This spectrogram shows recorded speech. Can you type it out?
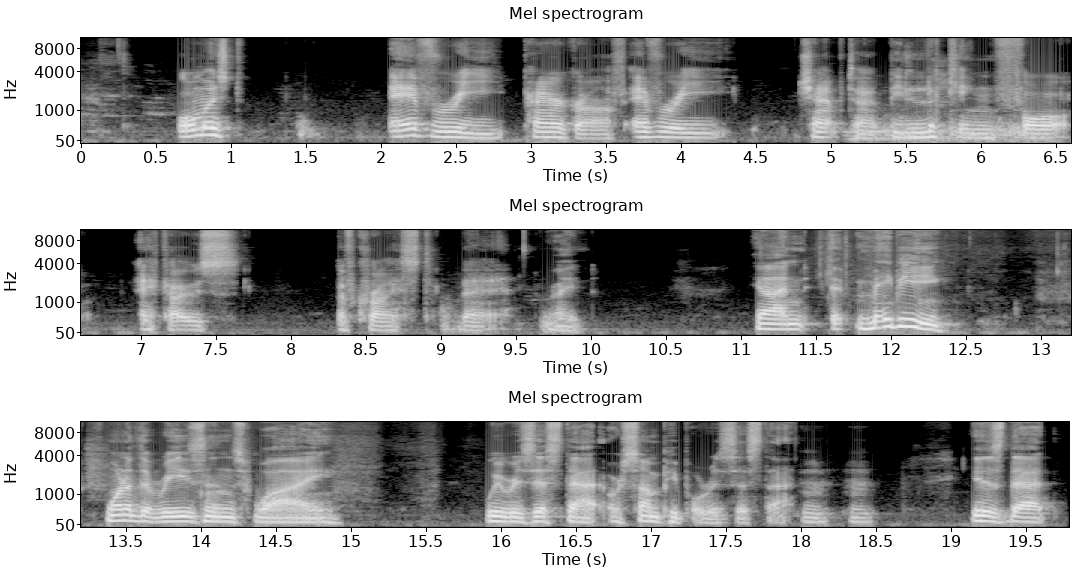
almost every paragraph, every chapter be looking for echoes of Christ there. Right. Yeah, and it, maybe one of the reasons why we resist that, or some people resist that, Mhm. is that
